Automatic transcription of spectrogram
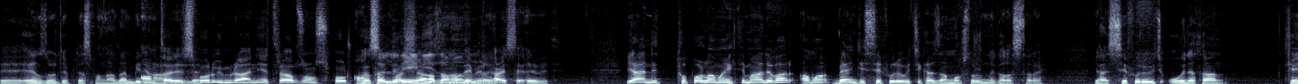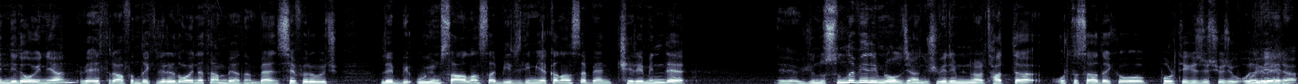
E, en zor deplasmanlardan biri Antalya haliyle. Spor, Ümraniye, Trabzonspor, Antalya'da en iyi Kasımpaşa, Adana Demir. Kayseri. Evet. Yani toparlama ihtimali var ama bence Seferovic'i kazanmak zorunda Galatasaray. Yani Seferovic oynatan, kendi de oynayan ve etrafındakileri de oynatan bir adam. Ben Seferovic'le bir uyum sağlansa, bir ritim yakalansa ben Kerem'in de e, Yunus'un da verimli olacağını düşünüyorum. Verimli art. Hatta orta sahadaki o Portekizli çocuk Oliveira. Oliveira.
